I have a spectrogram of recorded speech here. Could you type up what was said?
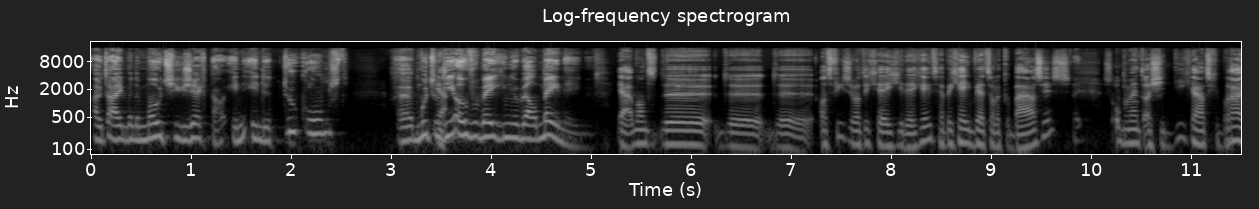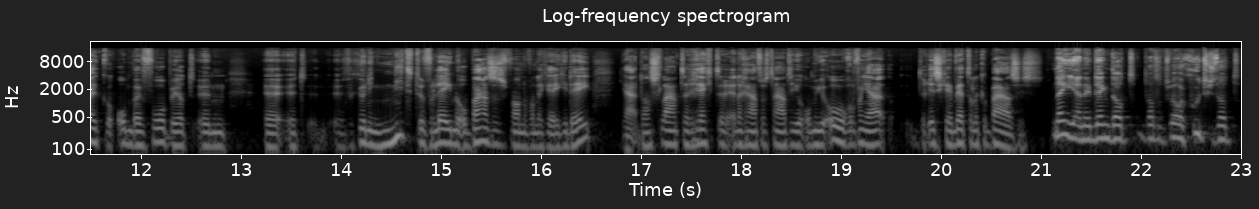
uiteindelijk met een motie gezegd... nou, in, in de toekomst moeten we Ja. die overwegingen wel meenemen. Ja want de, de, de adviezen wat de GGD geeft, hebben geen wettelijke basis. Dus op het moment als je die gaat gebruiken om bijvoorbeeld een, eh, het, een vergunning niet te verlenen op basis van, van de GGD, ja, dan slaat de rechter en de Raad van State hier om je oren van ja, er is geen wettelijke basis. Nee, en ik denk dat, dat het wel goed is dat,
